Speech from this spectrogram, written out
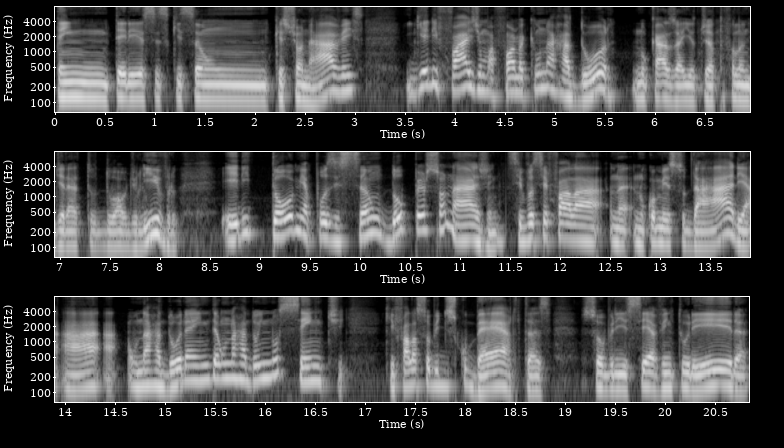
tem interesses que são questionáveis. E ele faz de uma forma que o narrador, no caso aí eu já estou falando direto do audiolivro, ele tome a posição do personagem. Se você falar no começo da área, a, a, o narrador ainda é um narrador inocente que fala sobre descobertas, sobre ser aventureira.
